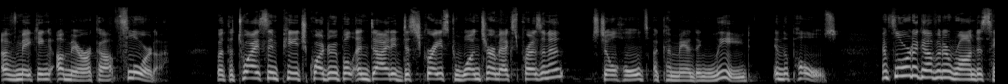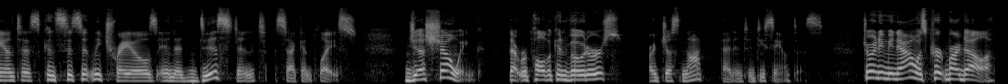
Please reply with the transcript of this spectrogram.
of making America Florida. But the twice impeached, quadruple indicted, disgraced one term ex president still holds a commanding lead in the polls. And Florida Governor Ron DeSantis consistently trails in a distant second place, just showing that Republican voters are just not that into DeSantis. Joining me now is Kurt Bardella,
